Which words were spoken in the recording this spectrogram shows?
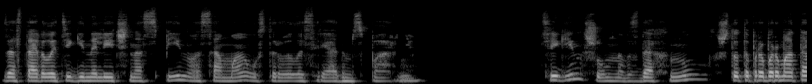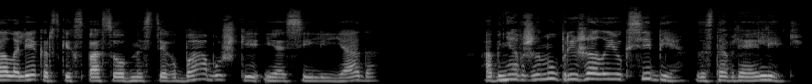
заставила Тигина лечь на спину, а сама устроилась рядом с парнем. Тигин шумно вздохнул, что-то пробормотал о лекарских способностях бабушки и о силе яда. Обняв жену, прижал ее к себе, заставляя лечь.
